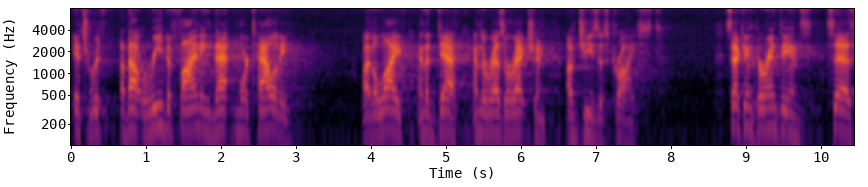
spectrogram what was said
it's re- about redefining that mortality by the life and the death and the resurrection of Jesus Christ. Second Corinthians says,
